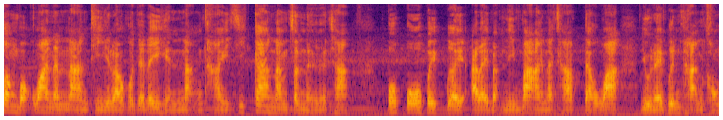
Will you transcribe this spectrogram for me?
ต้องบอกว่านานๆทีเราก็จะได้เห็นหนังไทยที่กล้านำเสนอฉากโป๊โป๊ไปเปื่อยๆอะไรแบบนี้บ้างนะครับ แต่ว่าอยู่ในพื้นฐานของ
